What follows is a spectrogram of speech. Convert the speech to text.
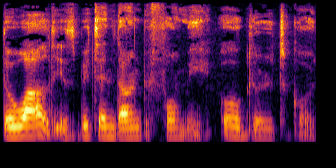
The world is beaten down before me. Oh, glory to God.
